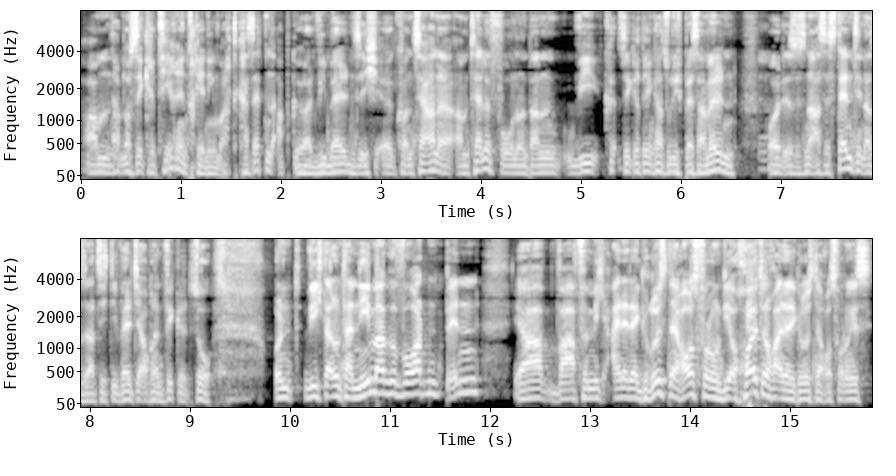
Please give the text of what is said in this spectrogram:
ähm, habe noch Sekretärientraining gemacht, Kassetten abgehört, wie melden sich äh, Konzerne am Telefon und dann, wie Sekretärin kannst du dich besser melden? Ja. Heute ist es eine Assistentin, also hat sich die Welt ja auch entwickelt. So. Und wie ich dann Unternehmer geworden bin, ja, war für mich eine der größten Herausforderungen, die auch heute noch eine der größten Herausforderungen ist,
